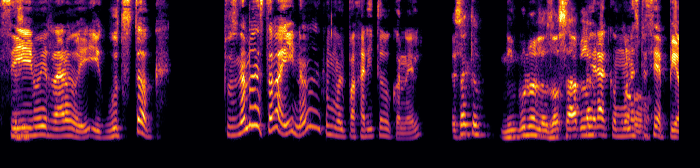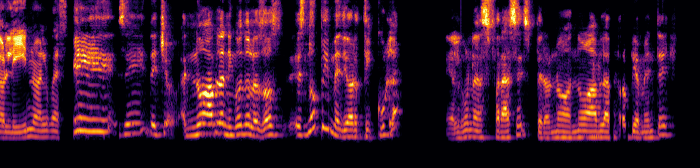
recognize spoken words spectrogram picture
Sí, muy raro. Y, y Woodstock. Pues nada más estaba ahí, ¿no? Como el pajarito con él. Exacto, ninguno de los dos habla. Era como una especie de piolín o algo así. Sí, sí, de hecho, no habla ninguno de los dos. Snoopy medio articula algunas frases, pero no, no habla propiamente.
